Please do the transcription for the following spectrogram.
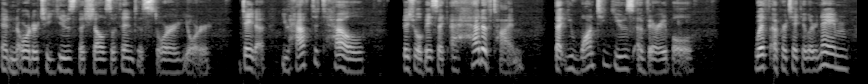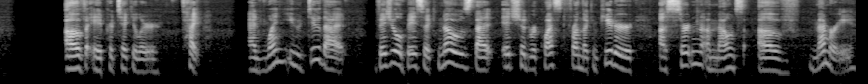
in order to use the shelves within to store your data. You have to tell Visual Basic ahead of time that you want to use a variable with a particular name of a particular type. And when you do that, Visual Basic knows that it should request from the computer a certain amount of memory,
